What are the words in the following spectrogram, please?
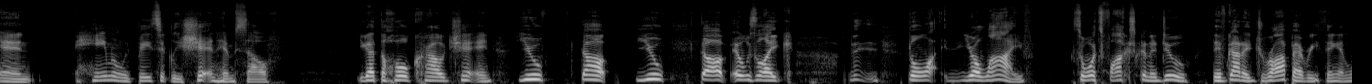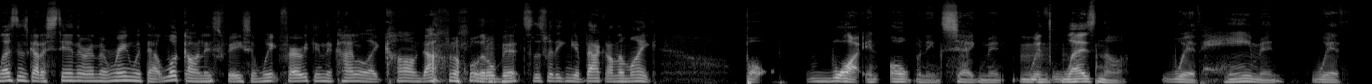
and Heyman was basically shitting himself. You got the whole crowd chanting, "You up, you up." It was like, the, the you're live. So what's Fox gonna do? They've got to drop everything, and Lesnar's got to stand there in the ring with that look on his face and wait for everything to kind of like calm down a little bit, so this way they can get back on the mic. But what an opening segment with Mhm. Lesnar, with Heyman, with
